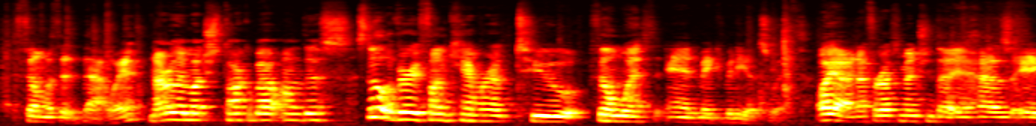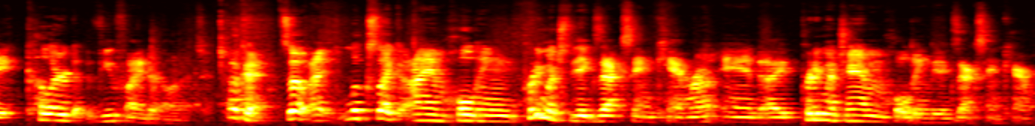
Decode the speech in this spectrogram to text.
film with it that way. Not really much to talk about on this. Still a very fun camera to film with and make videos with. Oh yeah, and I forgot to mention that it has a colored viewfinder on it. Okay, so it looks like I am holding pretty much the exact same camera, and I pretty much am holding the exact same camera.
